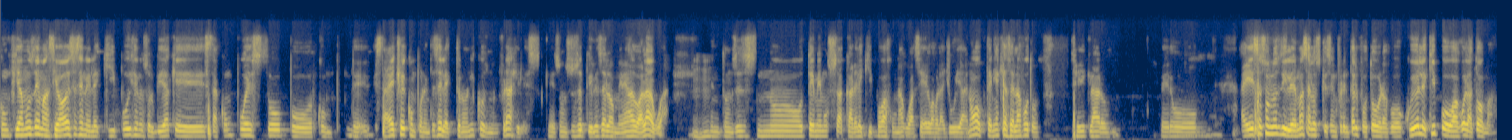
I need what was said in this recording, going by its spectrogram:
confiamos demasiado a veces en el equipo y se nos olvida que está compuesto por, de, está hecho de componentes electrónicos muy frágiles, que son susceptibles a la humedad o al agua. Entonces no tememos sacar el equipo bajo un aguacero, bajo la lluvia. No, tenía que hacer la foto. Sí, claro. Pero esos son los dilemas a los que se enfrenta el fotógrafo. ¿Cuido el equipo o hago la toma?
